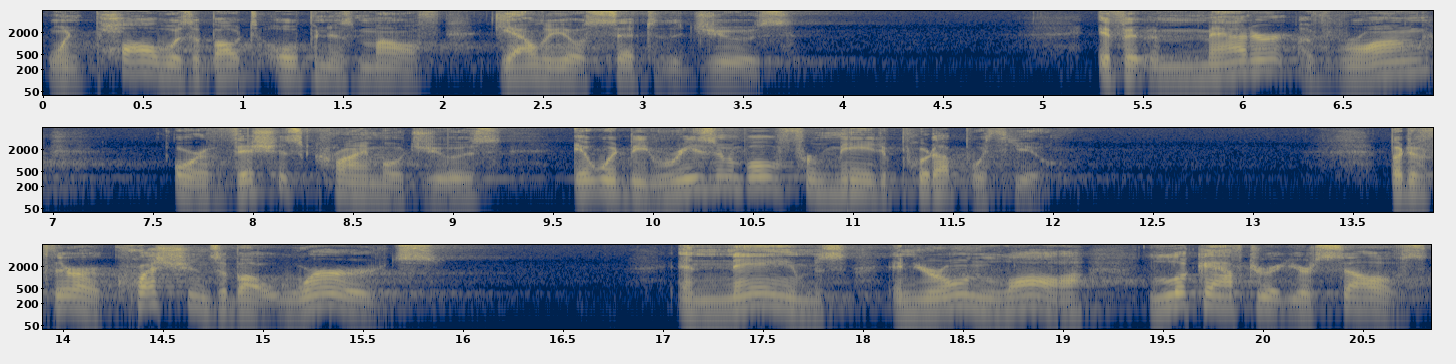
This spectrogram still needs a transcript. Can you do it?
when Paul was about to open his mouth, Gallio said to the Jews, If it a matter of wrong or a vicious crime, O Jews, it would be reasonable for me to put up with you. But if there are questions about words and names and your own law, look after it yourselves.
